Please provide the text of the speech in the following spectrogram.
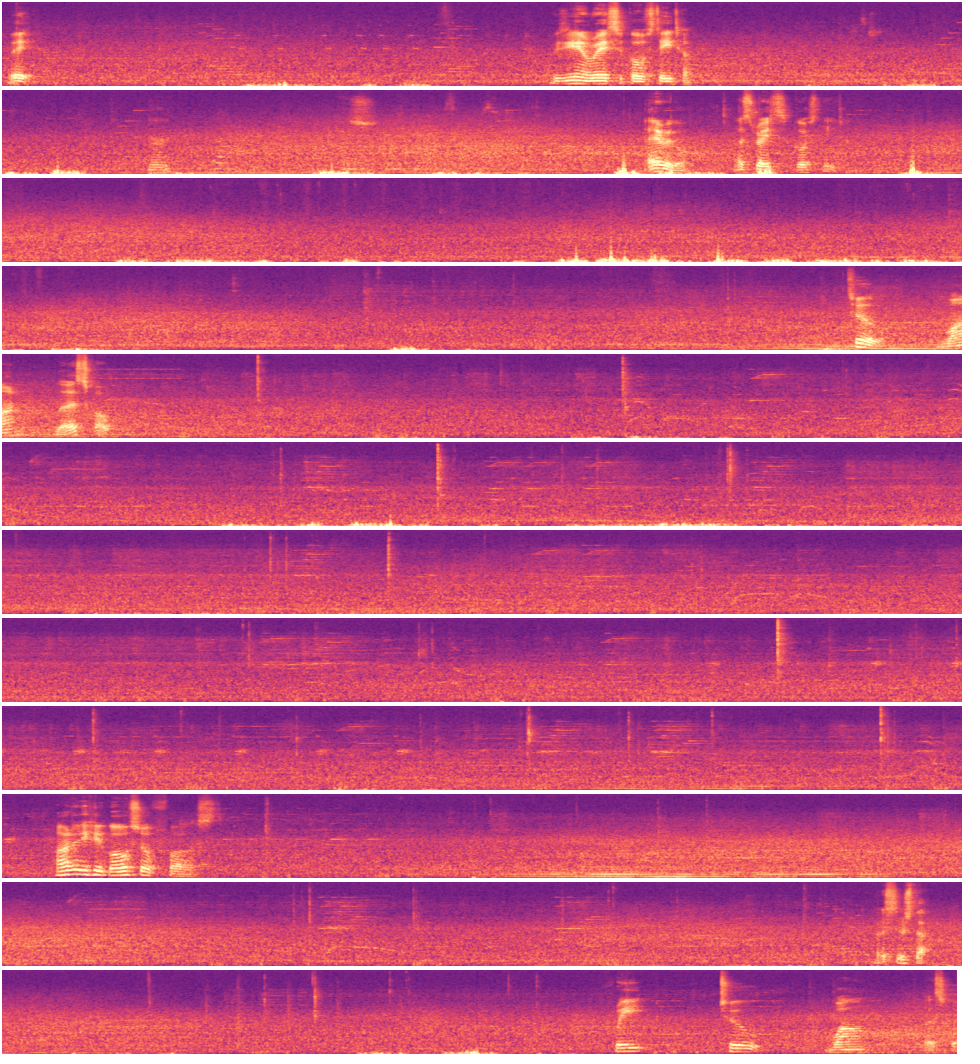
Wait. We didn't erase the ghost data. There we go. Let's raise the ghost data. Two, one, let's go. How did he go so fast? Let's just that. Three, two, one, let's go.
